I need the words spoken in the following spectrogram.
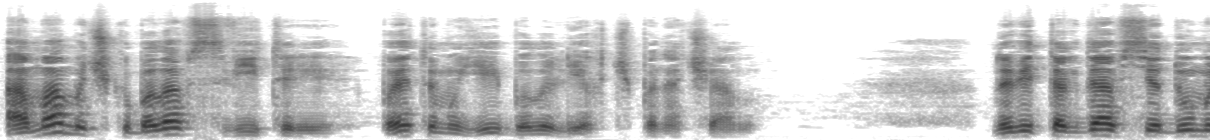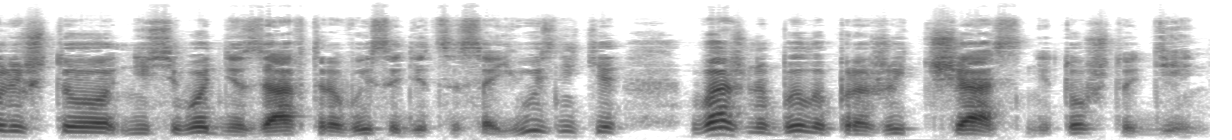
А мамочка была в свитере, поэтому ей было легче поначалу. Но ведь тогда все думали, что не сегодня-завтра высадятся союзники, важно было прожить час, не то что день.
